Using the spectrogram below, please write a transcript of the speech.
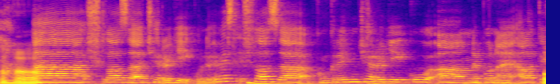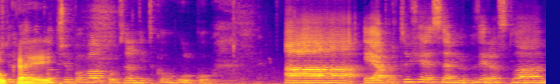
Aha. a šla za čarodějku. Nevím, jestli šla za konkrétní čarodějku a nebo ne, ale každopádně OK. potřebovala kouzelnickou hůlku. A já, protože jsem vyrostla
